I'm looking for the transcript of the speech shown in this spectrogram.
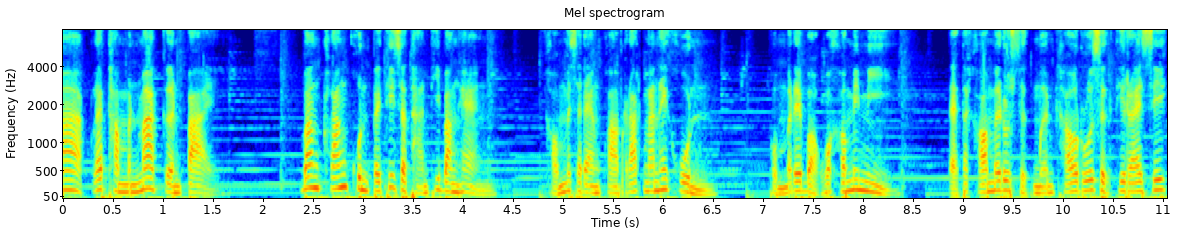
มากและทำมันมากเกินไป บางครั้งคุณไปที่สถานที่บางแห่ง เขาไม่แสดงความรักนั้นให้คุณ ผมไม่ได้บอกว่าเขาไม่มี แต่ถ้าเขาไม่รู้สึกเหมือนเขารู้สึกที่ไร้ซิก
